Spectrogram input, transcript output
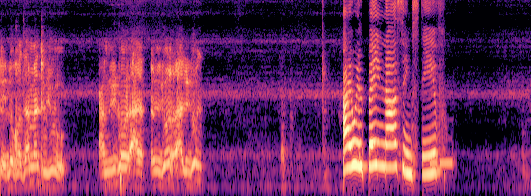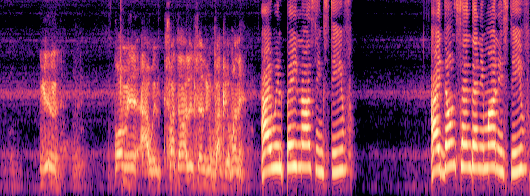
the, the consignment to you and you don't uh, you don't uh, you don't I will pay nothing, Steve. again call me, I will personally send you back your money. I will pay nothing, Steve. I don't send any money, Steve.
